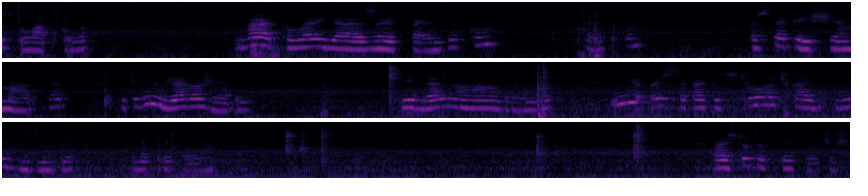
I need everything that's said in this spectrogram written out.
з лапкою. Два клея з пензиком. пензиком. Ось такий ще маркер, тільки він вже рожевий. Від різного бренду. І ось така підстругочка від Зібі. Вона прикольна. А ось тут ти точиш.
